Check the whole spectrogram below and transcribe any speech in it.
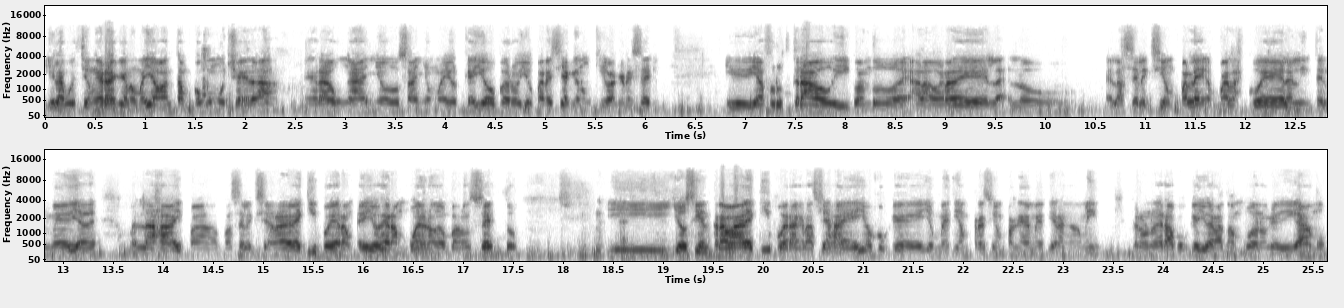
Y la cuestión era que no me llevaban tampoco mucha edad. Era un año, dos años mayor que yo, pero yo parecía que nunca iba a crecer. Y vivía frustrado y cuando a la hora de la, selección para la, para la escuela, en la intermedia, en la high, para, seleccionar el equipo, ellos eran, ellos eran buenos en el baloncesto. Y yo si entraba al equipo era gracias a ellos porque ellos metían presión para que me metieran a mí, pero no era porque yo era tan bueno que digamos.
